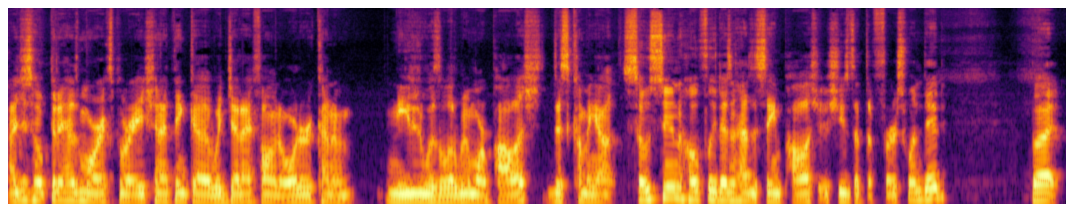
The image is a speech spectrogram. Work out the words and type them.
I just hope that it has more exploration. I think uh, with Jedi Fallen Order, kind of needed was a little bit more polish. This coming out so soon, hopefully, doesn't have the same polish issues that the first one did. But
